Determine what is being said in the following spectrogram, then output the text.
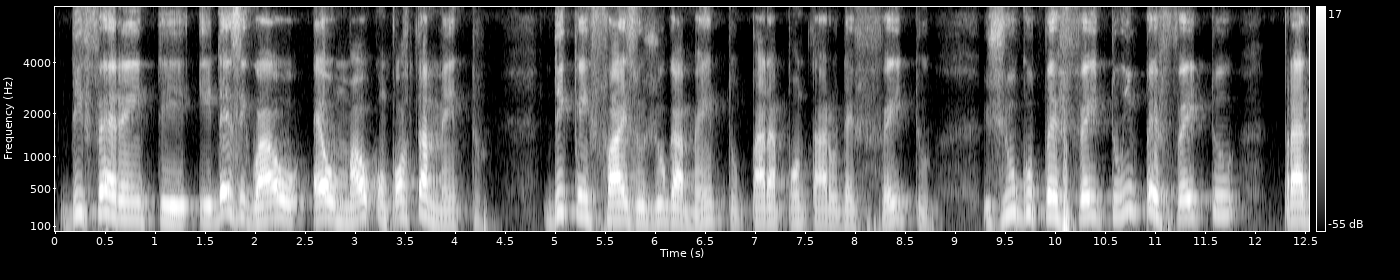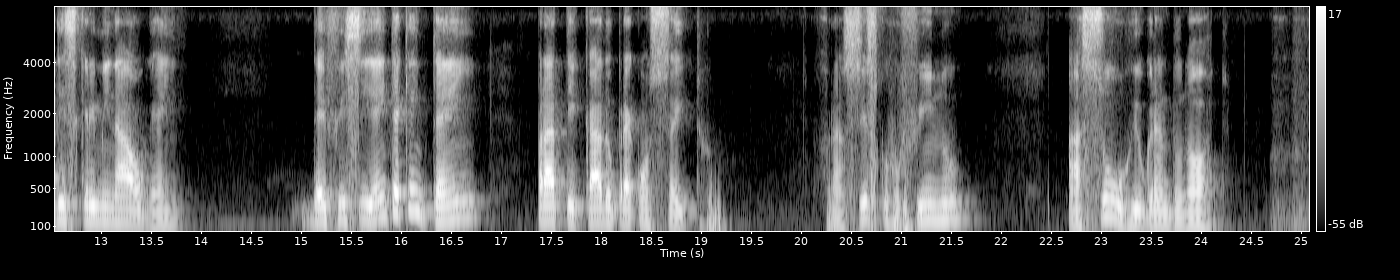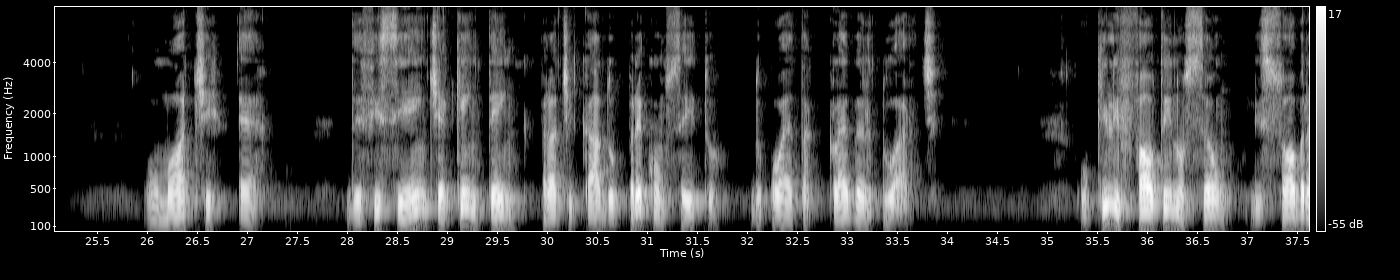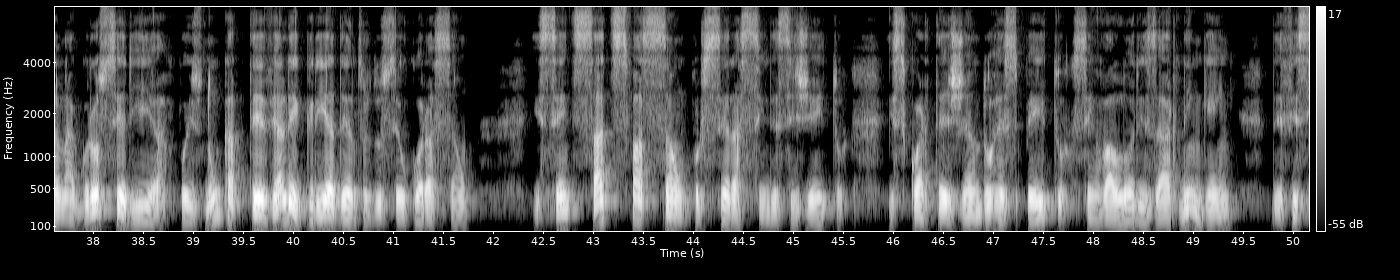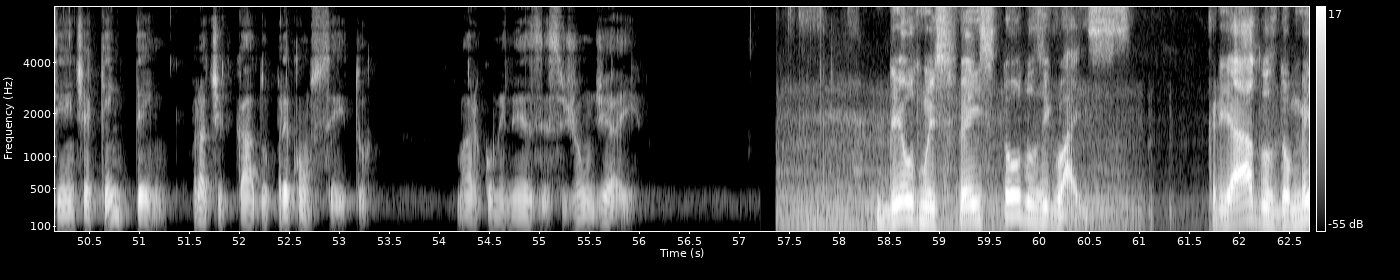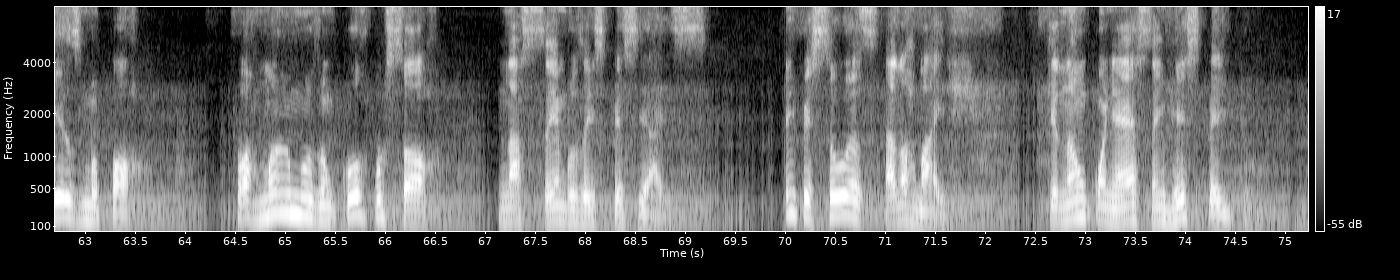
Diferente e desigual é o mau comportamento de quem faz o julgamento para apontar o defeito, julgo perfeito, imperfeito para discriminar alguém. Deficiente é quem tem praticado o preconceito. Francisco Rufino, Açu, Rio Grande do Norte. O mote é: Deficiente é quem tem praticado preconceito, do poeta Kleber Duarte. O que lhe falta em noção lhe sobra na grosseria, pois nunca teve alegria dentro do seu coração e sente satisfação por ser assim desse jeito, esquartejando o respeito sem valorizar ninguém. Deficiente é quem tem praticado preconceito. Marco Menezes, Jundiaí. Deus nos fez todos iguais, criados do mesmo pó formamos um corpo só, nascemos especiais. Tem pessoas anormais que não conhecem respeito.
